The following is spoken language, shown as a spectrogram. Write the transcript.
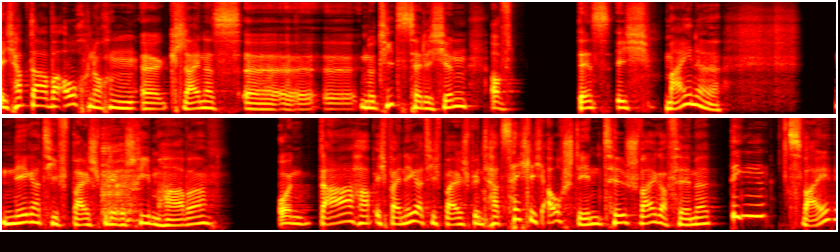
Ich habe da aber auch noch ein äh, kleines äh, äh, Notizzettelchen, auf das ich meine Negativbeispiele geschrieben habe. Und da habe ich bei Negativbeispielen tatsächlich auch stehen, Till Schweiger Filme, Ding, zwei.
